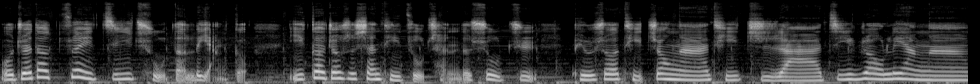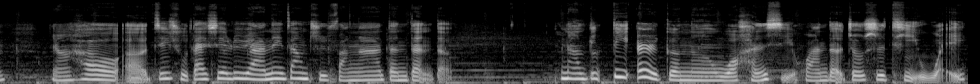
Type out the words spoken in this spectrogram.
我觉得最基础的两个，一个就是身体组成的数据。比如说体重啊、体脂啊、肌肉量啊，然后呃基础代谢率啊、内脏脂肪啊等等的。那第二个呢，我很喜欢的就是体围，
